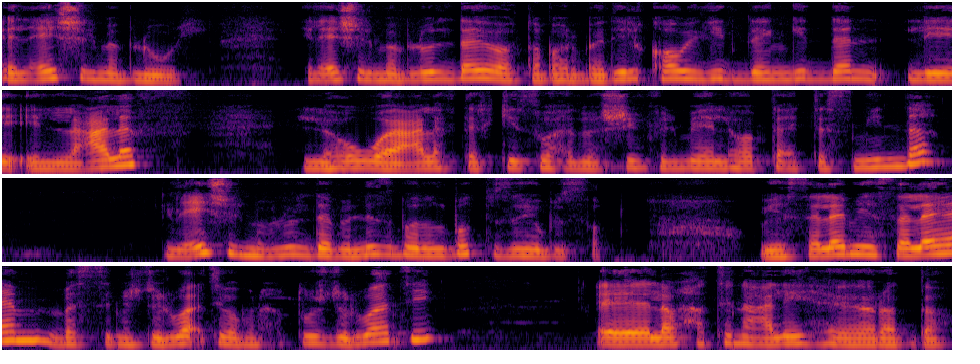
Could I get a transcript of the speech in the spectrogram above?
العيش المبلول. العيش المبلول ده يعتبر بديل قوي جدا جدا للعلف اللي هو علف تركيز واحد وعشرين في المية اللي هو بتاع التسمين ده. العيش المبلول ده بالنسبة للبط زيه بالظبط. ويا سلام يا سلام بس مش دلوقتي ما بنحطوش دلوقتي. آه لو حطينا عليه ردة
